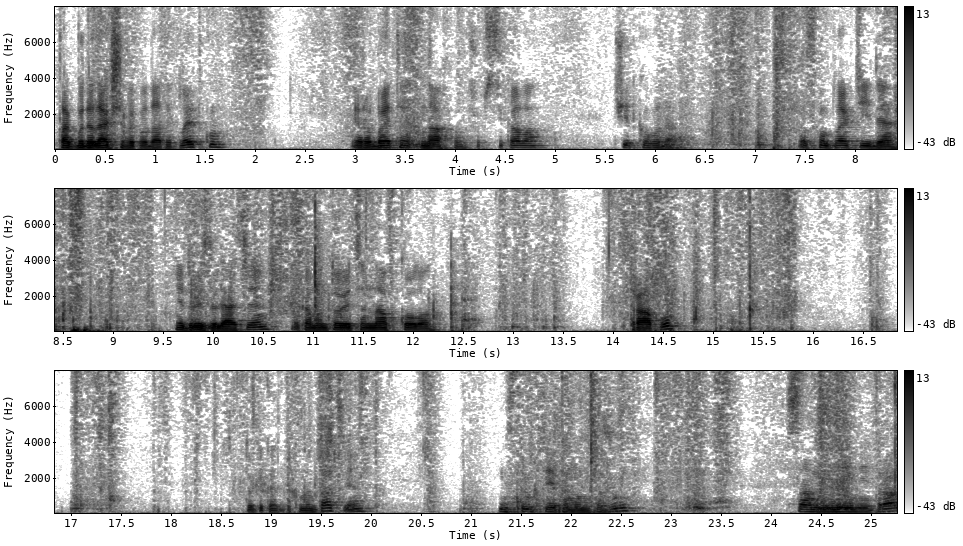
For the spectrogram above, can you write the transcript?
Так буде легше викладати плитку і робити нахил, щоб стікала чітко вода. Ось в комплекті йде гідроізоляція, яка монтується навколо трапу. Тут якась документація, інструкція по монтажу, сам лінійний трап,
